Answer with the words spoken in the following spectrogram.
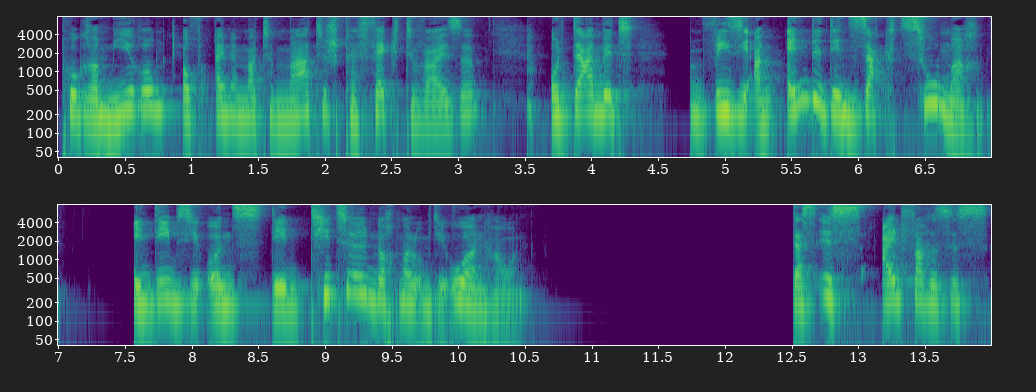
Programmierung auf eine mathematisch perfekte Weise und damit, wie sie am Ende den Sack zumachen, indem sie uns den Titel nochmal um die Ohren hauen. Das ist einfach, es ist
